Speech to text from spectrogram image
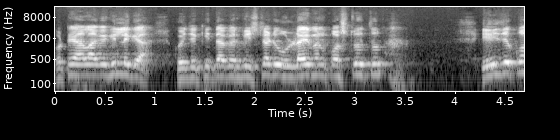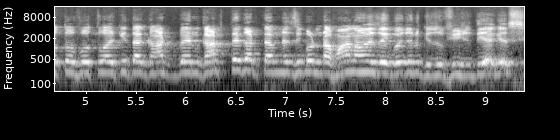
কোটে লাগে গিলে গিয়া? কই যে কিতাবের পৃষ্ঠাটি উল্টাইবেন কষ্ট হইতো না। এই যে কত ফতুয়ার কিতাব গাঁটবেন, গাঁটতে গাঁটতে আপনি জীবনটা ফানা হয়ে যায় ওই জন্য কিছু ফিস দিয়ে গেছি।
